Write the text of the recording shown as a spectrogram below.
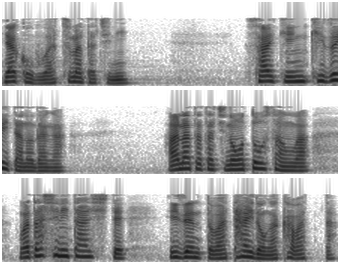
ヤコブは妻たちに、最近気づいたのだが、あなたたちのお父さんは私に対して以前とは態度が変わった。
